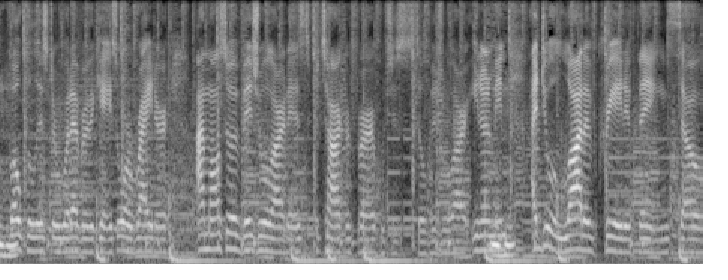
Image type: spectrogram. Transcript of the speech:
vocalist or whatever the case or a writer. I'm also a visual artist, photographer, which is still visual art. You know what I mean? Mm-hmm. I do a lot of creative things, so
